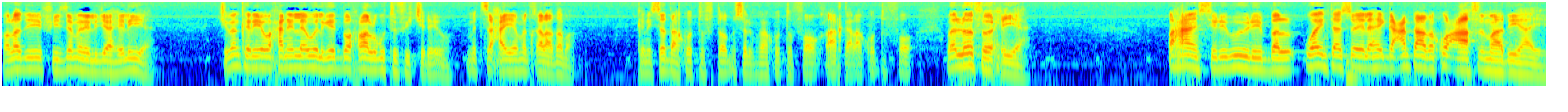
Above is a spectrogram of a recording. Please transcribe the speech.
Qoladii fii zaman aljaahiliya jibankan iyo waxaan ilaa weligeedba waxbaa lagu tufi jiray. Mid saxaya mid qaladaba kiniisaddaa ku tufto muslimkaa ku tufo qaar kalea ku tufo waa loo fooxiyaa. Waxaan sidhi buu yidhi bal waa intaasoo ilaahay gacantaada ku caafimaad yahaye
